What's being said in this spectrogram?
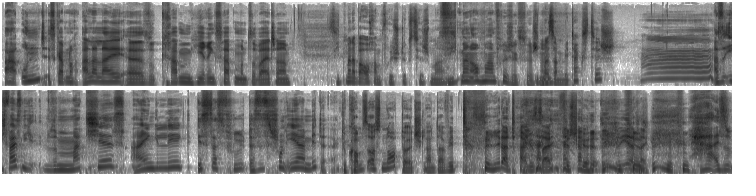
Ah, und es gab noch allerlei äh, so Krabben, Heringshappen und so weiter. Sieht man aber auch am Frühstückstisch mal. Sieht Sieht man auch mal am Frühstückstisch. man Ne? das am Mittagstisch? Also ich weiß nicht, so Matjes eingelegt, ist das früh, das ist schon eher Mittag. Du kommst aus Norddeutschland, da wird zu jeder Tageszeit Fisch ge Jeder Tag. ja, also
